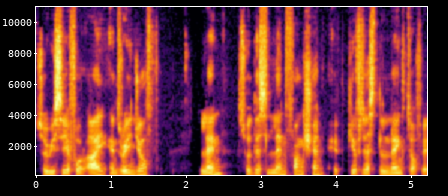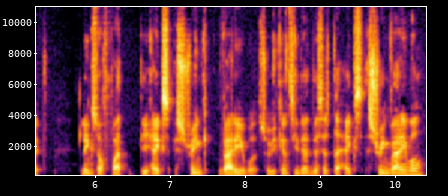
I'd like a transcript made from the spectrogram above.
So we say for i and range of len. So this len function, it gives us the length of it. Length of what? The hex string variable. So we can see that this is the hex string variable.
